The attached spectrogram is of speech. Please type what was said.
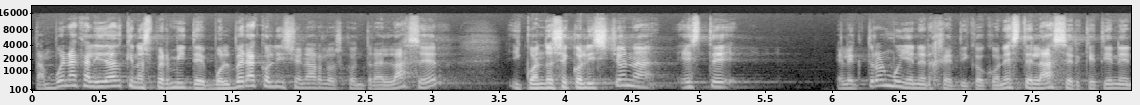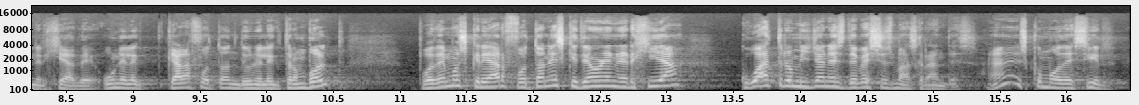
Tan buena calidad que nos permite volver a colisionarlos contra el láser y cuando se colisiona este electrón muy energético con este láser que tiene energía de cada fotón de un electrón volt, podemos crear fotones que tienen una energía 4 millones de veces más grandes. ¿eh? Es como decir,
